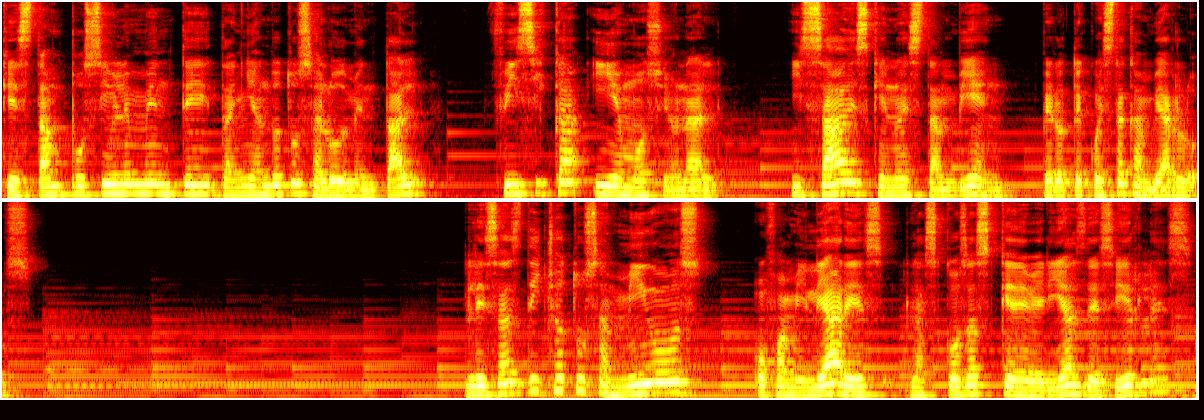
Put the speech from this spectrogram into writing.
que están posiblemente dañando tu salud mental, física y emocional, y sabes que no están bien, pero te cuesta cambiarlos. ¿Les has dicho a tus amigos o familiares las cosas que deberías decirles?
